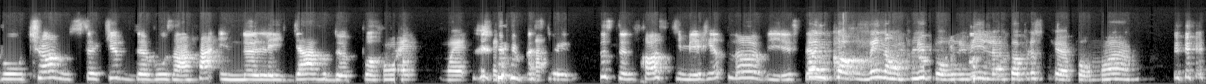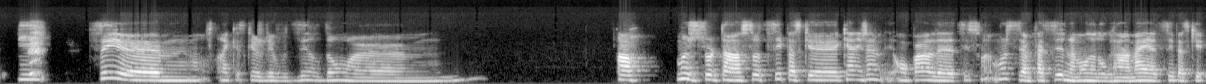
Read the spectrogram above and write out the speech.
vos chums s'occupent de vos enfants et ne les gardent pas. Oui, oui. Parce que c'est une phrase qui mérite, là. pas une corvée non plus pour lui, là, pas plus que pour moi. tu sais, euh, ah, qu'est-ce que je voulais vous dire, donc? Euh, ah, moi, je dis tout le temps ça, tu sais, parce que quand les gens, on parle, tu sais, moi, ça me fascine le monde de nos grands-mères, tu sais, parce qu'il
